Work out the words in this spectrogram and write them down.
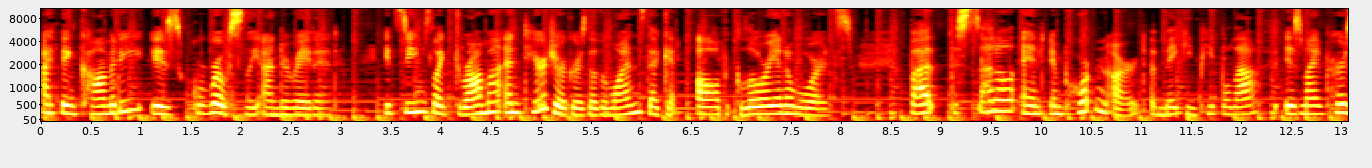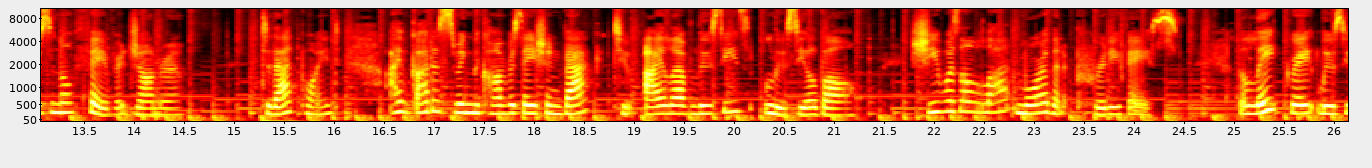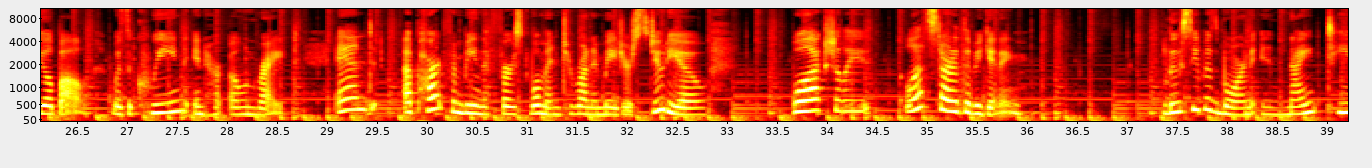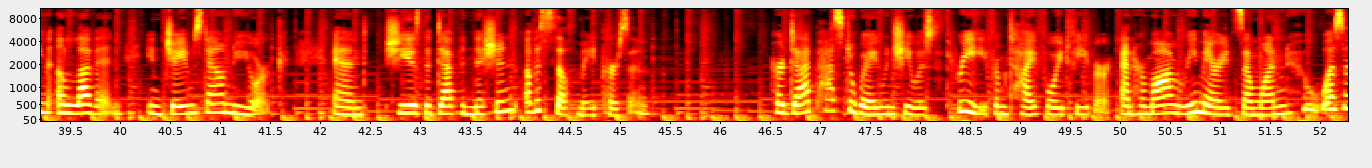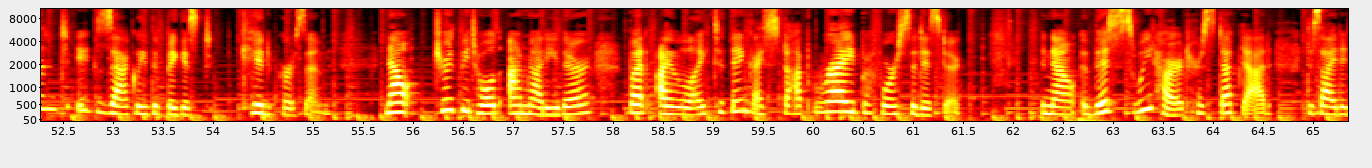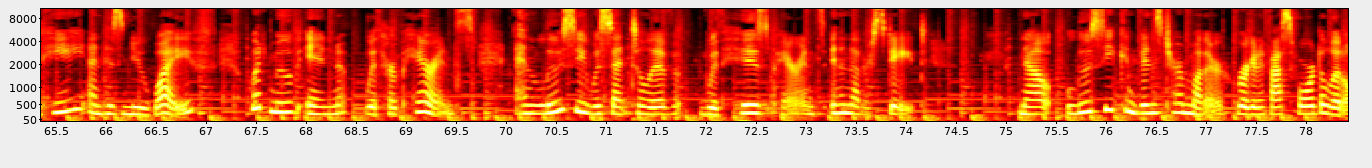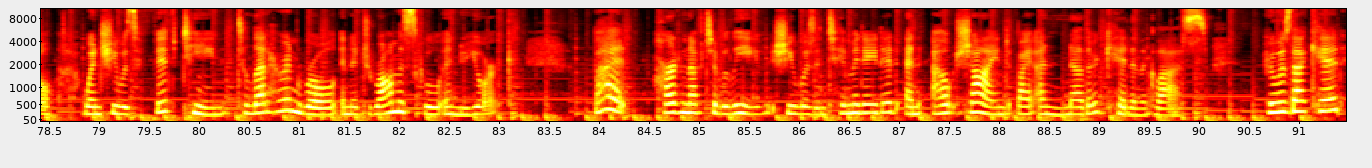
I think comedy is grossly underrated. It seems like drama and tearjerkers are the ones that get all the glory and awards. But the subtle and important art of making people laugh is my personal favorite genre. To that point, I've got to swing the conversation back to I Love Lucy's Lucille Ball. She was a lot more than a pretty face. The late great Lucille Ball was a queen in her own right, and apart from being the first woman to run a major studio, well, actually, let's start at the beginning. Lucy was born in 1911 in Jamestown, New York, and she is the definition of a self made person. Her dad passed away when she was three from typhoid fever, and her mom remarried someone who wasn't exactly the biggest kid person. Now, truth be told, I'm not either, but I like to think I stop right before sadistic. Now, this sweetheart, her stepdad, decided he and his new wife would move in with her parents, and Lucy was sent to live with his parents in another state. Now, Lucy convinced her mother, we're going to fast forward a little, when she was 15 to let her enroll in a drama school in New York. But hard enough to believe, she was intimidated and outshined by another kid in the class. Who was that kid?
